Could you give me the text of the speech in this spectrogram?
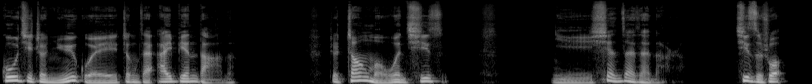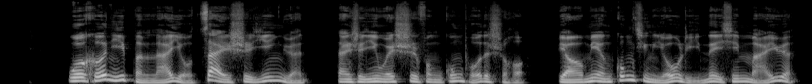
估计这女鬼正在挨鞭打呢。这张某问妻子：“你现在在哪儿啊？”妻子说：“我和你本来有在世姻缘，但是因为侍奉公婆的时候，表面恭敬有礼，内心埋怨。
